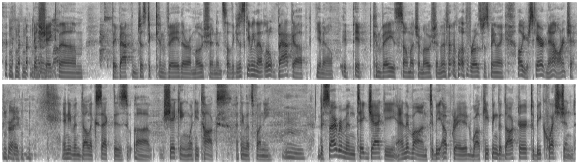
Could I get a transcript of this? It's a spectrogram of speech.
they shake them, they back them just to convey their emotion, and so they're just giving that little backup. You know, it it conveys so much emotion, and I love Rose just being like, "Oh, you're scared now, aren't you?" Right. And even Dalek Sect is uh, shaking when he talks. I think that's funny. The Cybermen take Jackie and Yvonne to be upgraded while keeping the doctor to be questioned.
